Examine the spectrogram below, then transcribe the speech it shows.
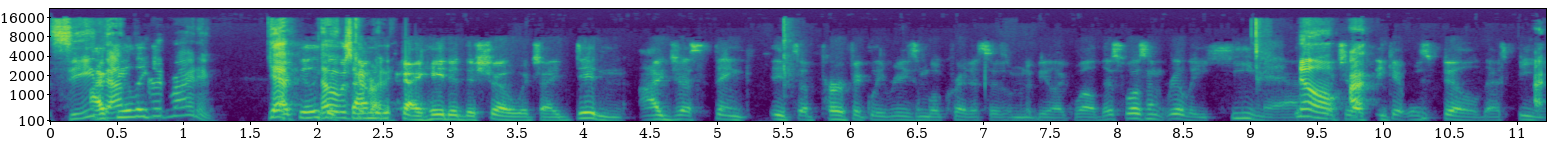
See, I that's feel like- good writing. Yeah, I feel like no, it it, sounded like I hated the show, which I didn't. I just think it's a perfectly reasonable criticism to be like, well, this wasn't really He-Man. No, which I, I- think it was billed as being. I,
